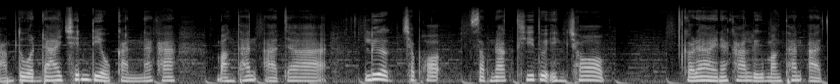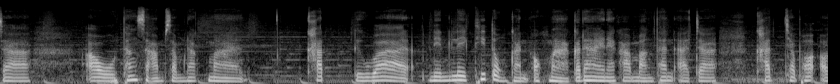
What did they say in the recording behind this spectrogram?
3 ตัวได้เช่นเดียวกันนะคะ บางท่านอาจจะเลือกเฉพาะสำนักที่ตัวเองชอบก็ได้นะคะ หรือบางท่านอาจจะเอาทั้ง 3สำนักมาคัดหรือว่าเน้นเลขที่ตรงกันออกมาก็ได้นะคะ บางท่านอาจจะคัดเฉพาะเอา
